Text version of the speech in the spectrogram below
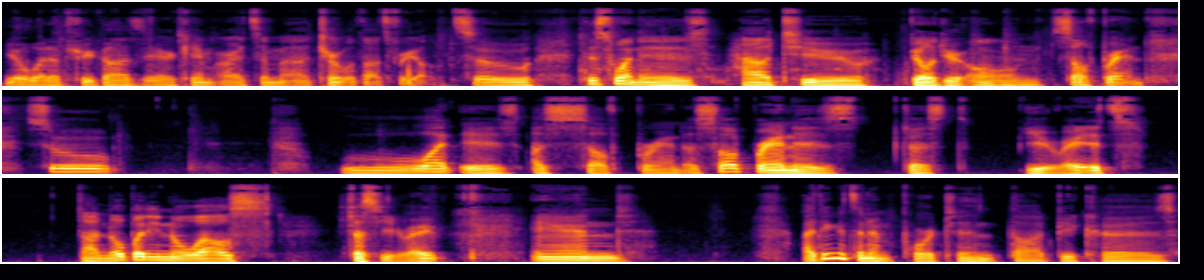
Yo, what up, Street Gods? There, Kim. All right, some uh, turbo thoughts for y'all. So this one is how to build your own self brand. So what is a self brand? A self brand is just you, right? It's not nobody, no else, just you, right? And I think it's an important thought because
